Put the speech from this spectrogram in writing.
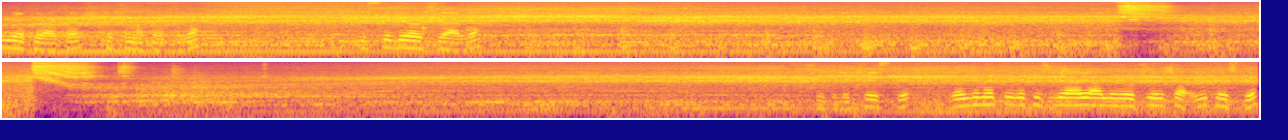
Kısımı yapıyor arkadaş. Kesim makinesi de. İstediği ölçülerde. Şekilde kesti. Önce metrede keseceği yerleri ölçüleri işaretleri kesti.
